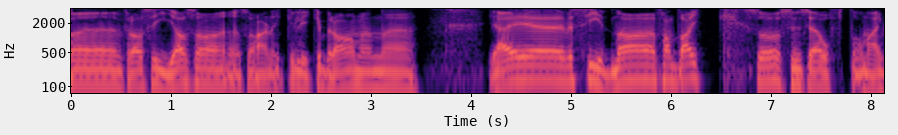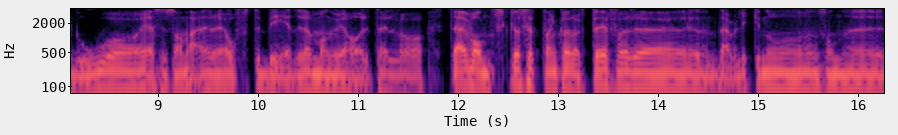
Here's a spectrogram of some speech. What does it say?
eh, fra sida så, er han ikke like bra, men eh, jeg, ved siden av van Dijk, så syns jeg ofte han er god, og jeg syns han er ofte bedre enn mange vi har til. Og det er vanskelig å sette en karakter, for det er vel ikke noen sånne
